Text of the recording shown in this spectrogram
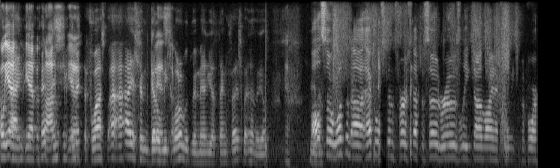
Oh, yeah, he- yeah, the Flash, He, he yeah. meant the Flash. but I, I I assumed Girl Yeah, Meets sorry. World would be maybe your thing first, but there we go. Yeah. Yeah. Also, wasn't uh, Eccleston's first episode Rose leaked online a few weeks before?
